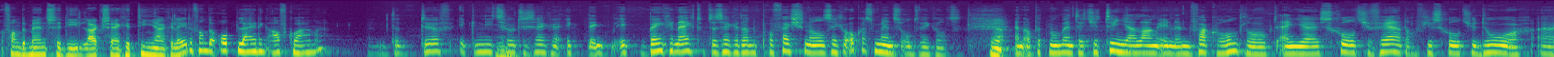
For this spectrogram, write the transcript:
van de mensen die, laat ik zeggen, tien jaar geleden van de opleiding afkwamen? Dat durf ik niet ja. zo te zeggen. Ik, denk, ik ben geneigd om te zeggen dat een professional zich ook als mens ontwikkelt. Ja. En op het moment dat je tien jaar lang in een vak rondloopt en je schoolt je verder of je schoolt je door, uh,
